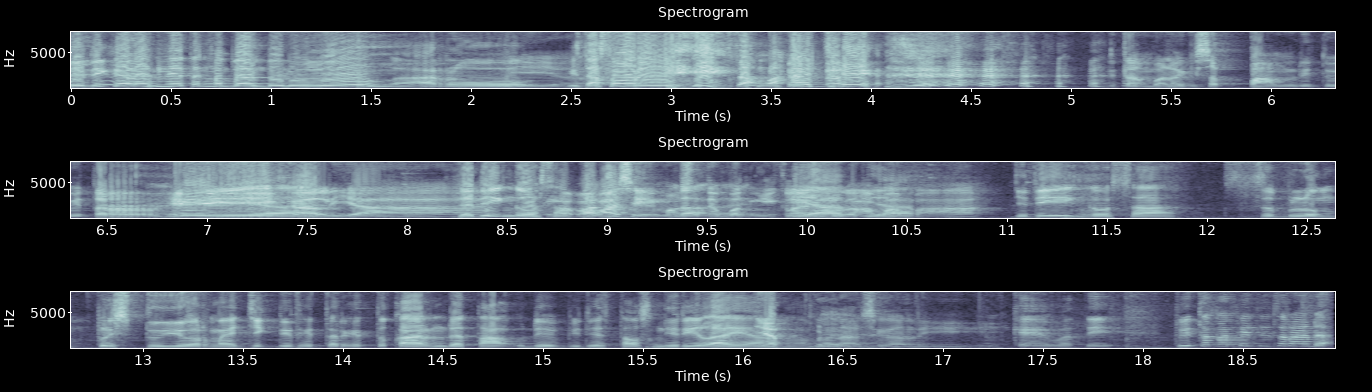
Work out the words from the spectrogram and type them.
Jadi kalian niatnya ngebantu dulu baru Iya. instastory sama aja ya. ditambah lagi spam di Twitter. Hei Iya. kalian. Jadi nggak usah apa-apa sih, maksudnya buat ngiklan iya, juga nggak apa-apa. Jadi nggak usah sebelum please do your magic di Twitter itu kalian udah tahu udah, udah tahu sendiri lah ya. Yap, benar sekali. Oke, berarti Twitter tapi Twitter ada?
